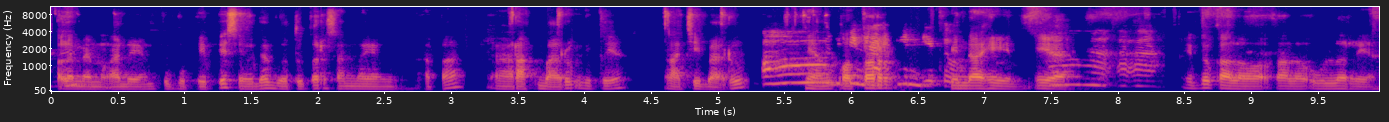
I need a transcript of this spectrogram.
Kalau Hmm. memang ada yang pupu pipis ya udah gue tukar sama yang apa eh, rak baru gitu ya, laci baru, Oh, yang kotor gitu. pindahin. Iya, Ah, ah, ah. itu kalau kalau ular ya.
